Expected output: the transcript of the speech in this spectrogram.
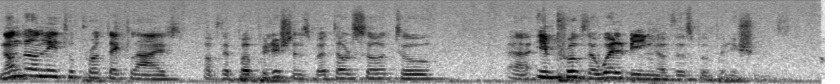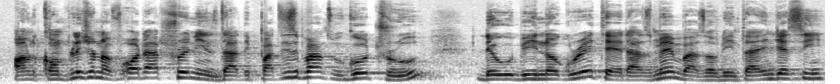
not only to protect lives of the populations, but also to uh, improve the well-being of those populations. On completion of other trainings that the participants will go through, they will be inaugurated as members of the interagency.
